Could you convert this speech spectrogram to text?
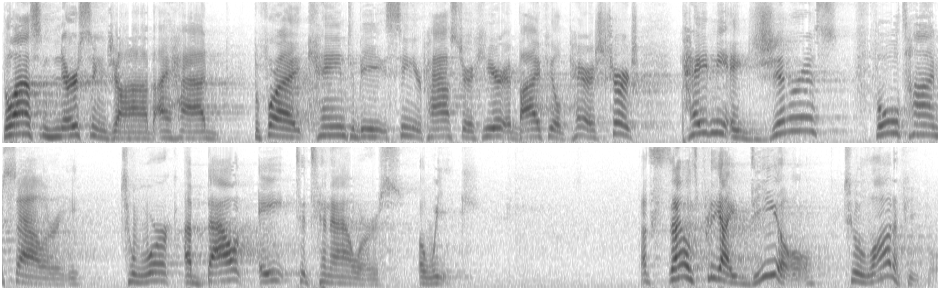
The last nursing job I had before I came to be senior pastor here at Byfield Parish Church paid me a generous full time salary to work about eight to 10 hours a week. That sounds pretty ideal to a lot of people.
